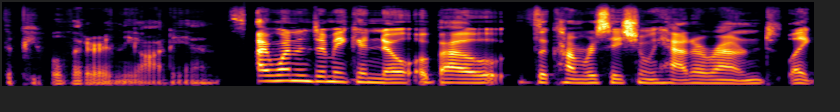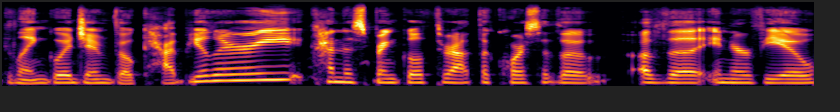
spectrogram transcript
the people that are in the audience. I wanted to make a note about the conversation we had around like language and vocabulary kind of sprinkled throughout the course of the of the interview.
